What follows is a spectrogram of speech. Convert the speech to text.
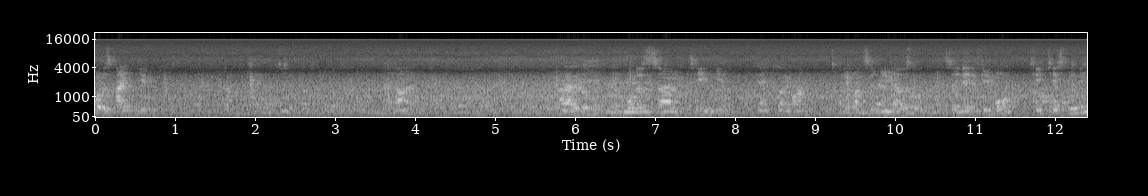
What does eight give? No. What does um, ten give? 21, so you know the rule. So you need a few more? Keep testing me.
